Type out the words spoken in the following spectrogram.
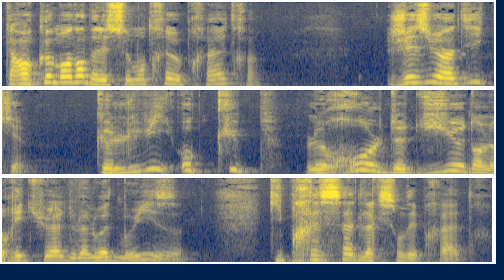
Car en commandant d'aller se montrer au prêtre, Jésus indique que lui occupe le rôle de Dieu dans le rituel de la loi de Moïse qui précède l'action des prêtres.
